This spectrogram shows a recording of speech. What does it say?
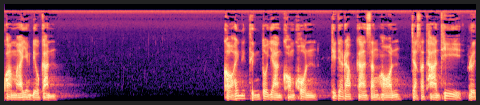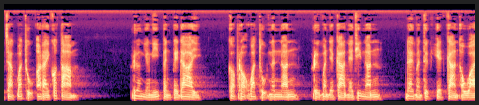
ความหมายอย่างเดียวกัน ขอให้นึกถึงตัวอย่างของคนที่ได้รับการสังหรณ์จากสถานที่หรือจากวัตถุอะไรก็ตาม เรื่องอย่างนี้เป็นไปได้ ก็เพราะวัตถุนั้นๆ หรือบรรยากาศในที่นั้น ได้บันทึกเหตุการณ์เอาไว้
